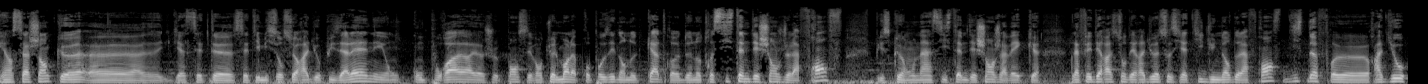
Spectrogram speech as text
Et en sachant que euh, il y a cette, euh, émission sur Radio Puisalène et on, qu'on pourra, euh, je pense, éventuellement la proposer dans notre cadre de notre système d'échange de la France, puisqu'on a un système d'échange avec la Fédération des radios associatives du nord de la France, 19 euh, radios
